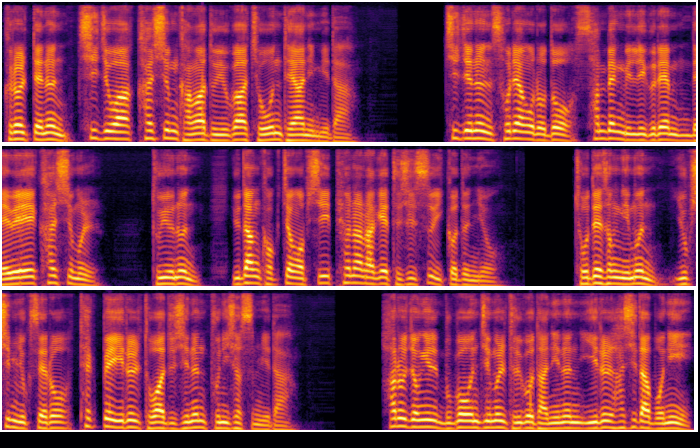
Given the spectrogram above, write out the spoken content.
그럴 때는 치즈와 칼슘 강화 두유가 좋은 대안입니다. 치즈는 소량으로도 300mg 내외의 칼슘을, 두유는 유당 걱정 없이 편안하게 드실 수 있거든요. 조대성님은 66세로 택배 일을 도와주시는 분이셨습니다. 하루 종일 무거운 짐을 들고 다니는 일을 하시다 보니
